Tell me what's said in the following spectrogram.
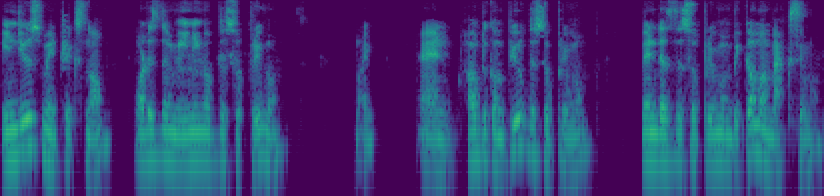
induced matrix norm what is the meaning of the supremum right? And how to compute the supremum when does the supremum become a maximum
